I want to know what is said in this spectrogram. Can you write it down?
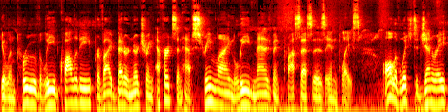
you'll improve lead quality, provide better nurturing efforts, and have streamlined lead management processes in place, all of which to generate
